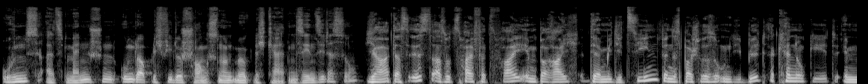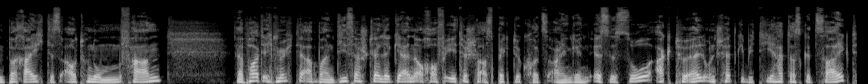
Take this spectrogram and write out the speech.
uns als Menschen unglaublich viele Chancen und Möglichkeiten. Sehen Sie das so? Ja, das ist also zweifelsfrei im Bereich der Medizin, wenn es beispielsweise um die Bilderkennung geht, im Bereich des autonomen Fahren. Herr Port, ich möchte aber an dieser Stelle gerne auch auf ethische Aspekte kurz eingehen. Es ist so aktuell und ChatGPT hat das gezeigt,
